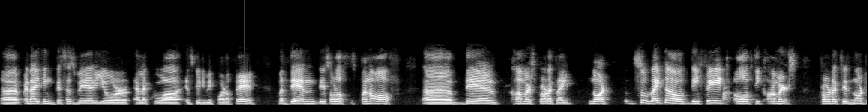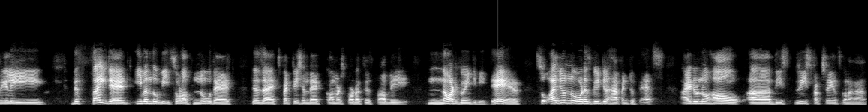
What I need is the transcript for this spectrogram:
uh, and I think this is where your Eloqua is going to be part of it. But then they sort of spun off uh, their commerce product, right? Not so right now the fate of the commerce product is not really decided, even though we sort of know that there's an expectation that commerce product is probably not going to be there. So I don't know what is going to happen to this. I don't know how uh, this restructuring is going to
